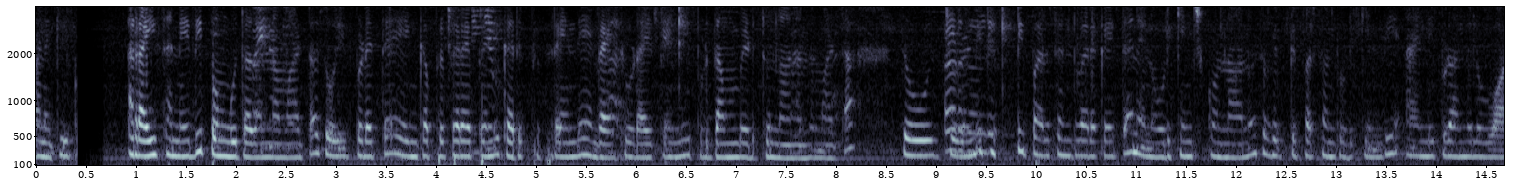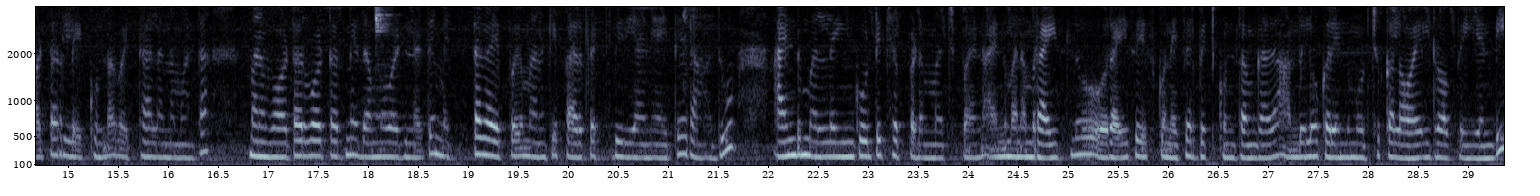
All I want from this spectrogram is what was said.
మనకి రైస్ అనేది పొంగుతుంది అన్నమాట సో ఇప్పుడైతే ఇంకా ప్రిపేర్ అయిపోయింది కర్రీ ప్రిపేర్ అయింది రైస్ కూడా అయిపోయింది. ఇప్పుడు దమ్ పెడుతున్నాను అన్నమాట సో చూడండి ఫిఫ్టీ పర్సెంట్ వరకు అయితే నేను ఉడికించుకున్నాను. సో ఫిఫ్టీ పర్సెంట్ ఉడికింది. అండ్ ఇప్పుడు అందులో వాటర్ లేకుండా పెట్టాలన్నమాట. మనం వాటర్ వాటర్ని దమ్ము పడినైతే మెత్తగా అయిపోయి మనకి పర్ఫెక్ట్ బిర్యానీ అయితే రాదు. అండ్ మళ్ళీ ఇంకోటి చెప్పడం మర్చిపోయాను. అండ్ మనం రైస్లో రైస్ వేసుకొని ఎసరు పెట్టుకుంటాం కదా అందులో ఒక రెండు మూడు చుక్కలు ఆయిల్ డ్రాప్ వేయండి.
